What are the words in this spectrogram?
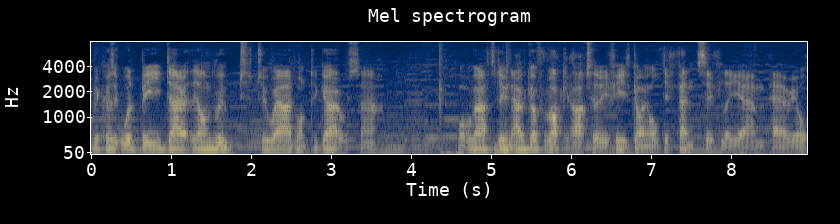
because it would be directly en route to where I'd want to go, so... What we're going to have to do now is go for rocket artillery if he's going all defensively um, aerial.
